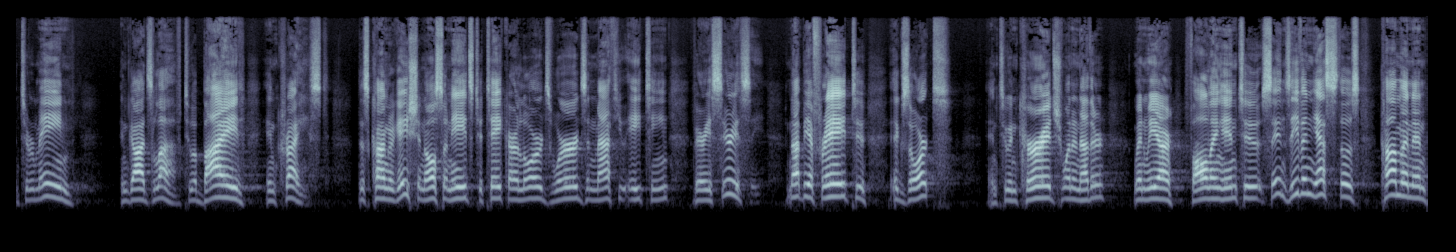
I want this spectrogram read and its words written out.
and to remain in God's love, to abide in Christ. This congregation also needs to take our Lord's words in Matthew 18 very seriously. Not be afraid to exhort and to encourage one another when we are falling into sins, even, yes, those common and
